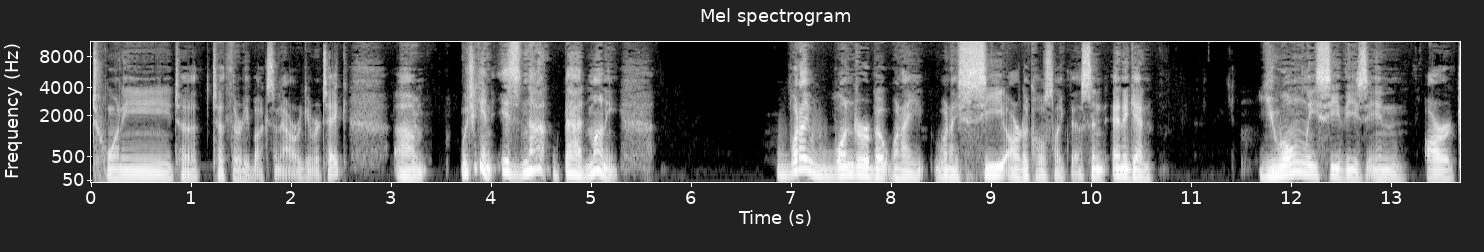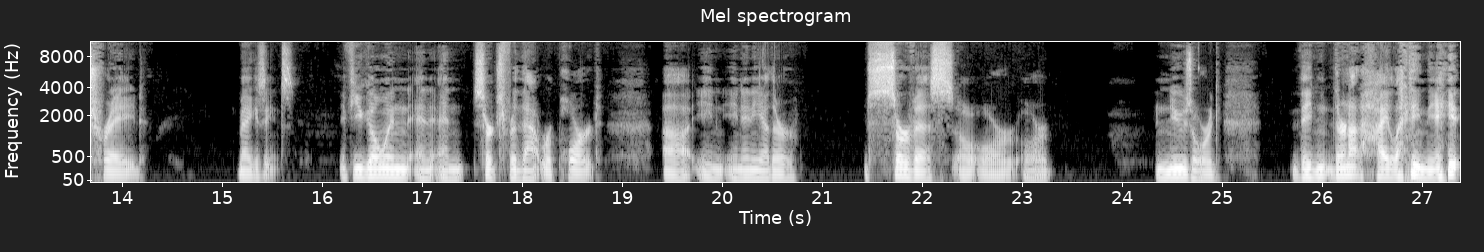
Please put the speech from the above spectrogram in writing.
twenty to to thirty bucks an hour, give or take. Um, Yep. Which again is not bad money what I wonder about when I when I see articles like this, and and again, you only see these in our trade magazines. If you go in and and search for that report uh, in in any other service or or, or news org, they they're not highlighting the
